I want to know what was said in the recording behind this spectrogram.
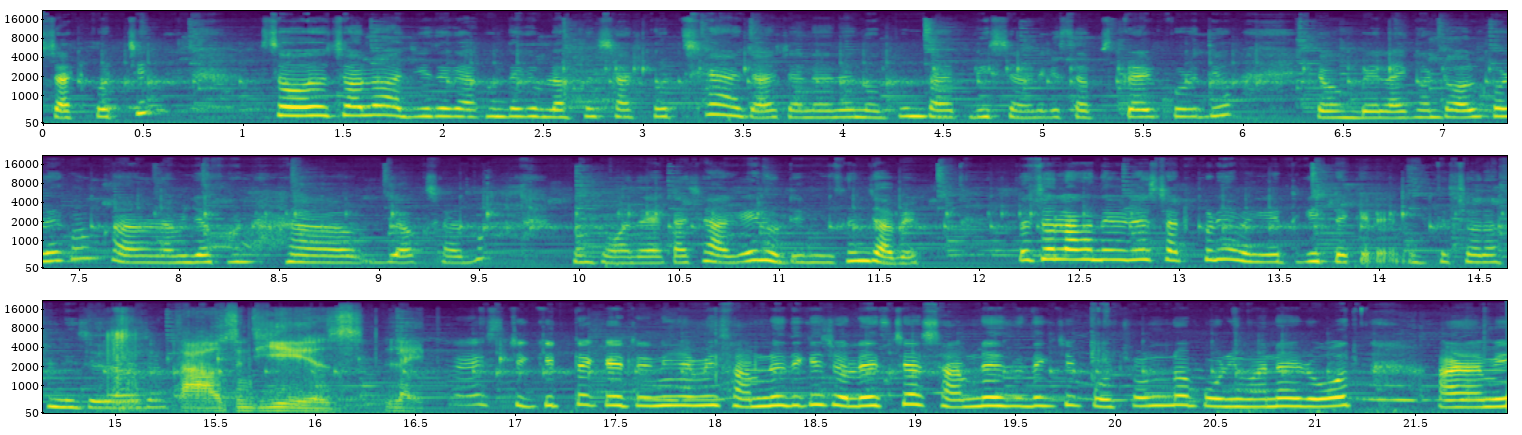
স্টার্ট করছি। সো চলো আজকে থেকে এখন থেকে ব্লগটা স্টার্ট করছে। আর যারা চ্যানেলে নতুন তারা প্লিজ চ্যানেলকে সাবস্ক্রাইব করে দিও এবং বেল আইকনটা অল করে রাখো কারণ আমি যখন ব্লগ ছাড়বো তখন তোমাদের কাছে আগে নোটিফিকেশান যাবে। তো চলো এখন ভিডিও স্টার্ট করি আমি টিকিটটা কেটে নিই। তো চলো এখন নিচে যাওয়া যাক। টিকিটটা কেটে নিয়ে আমি সামনের দিকে চলে এসেছি আর সামনে এসে দেখছি প্রচণ্ড পরিমাণে রোদ। আর আমি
